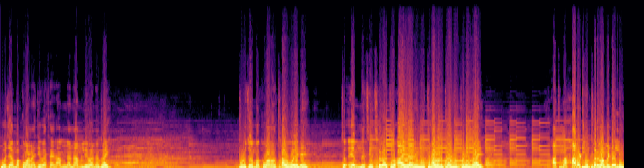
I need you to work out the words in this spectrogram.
ભોજા મકવાણા જેવા થાય, રામના નામ લેવાના ભાઈ. ભોજો મકવાણો થવું હોય ને, તો એમ નથી થવાતું, આયરાણીનું ધાવણ ધાવવું પડે ભાઈ. હાથમાં હારડિયું ફરવા માંડેલી.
